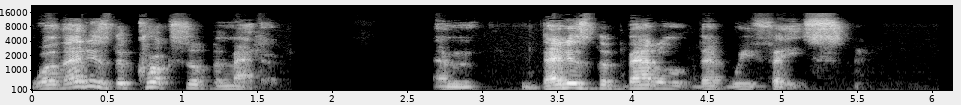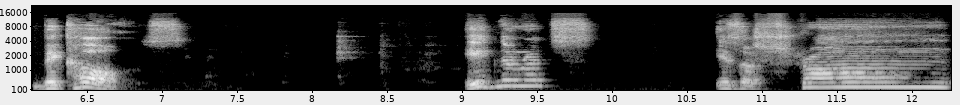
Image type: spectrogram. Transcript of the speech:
Well, that is the crux of the matter. And that is the battle that we face. Because ignorance is a strong,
